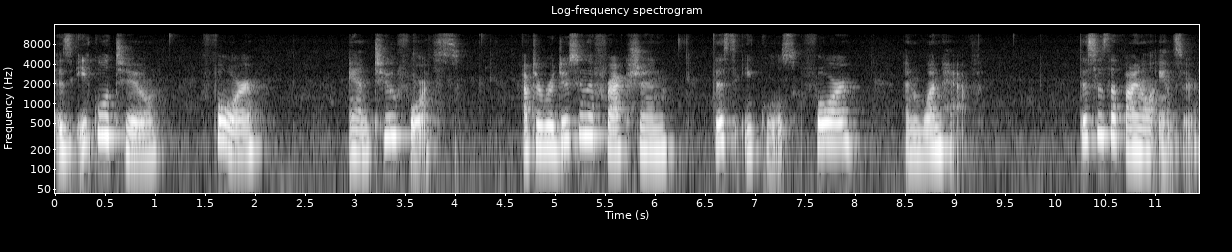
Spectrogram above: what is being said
is equal to 4 and 2 fourths. After reducing the fraction, this equals 4 and 1 half. This is the final answer.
